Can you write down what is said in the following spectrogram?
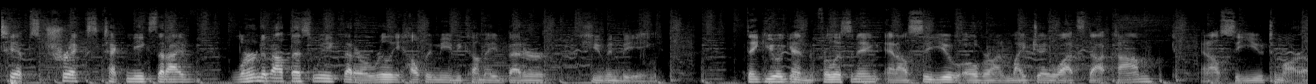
tips, tricks, techniques that I've learned about this week that are really helping me become a better human being. Thank you again for listening, and I'll see you over on MikeJWatts.com, and I'll see you tomorrow.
